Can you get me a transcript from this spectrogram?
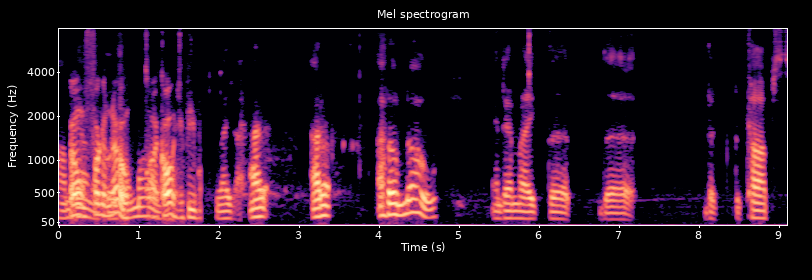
calm I don't Like, fucking know. why I called you people. like I, I don't I don't know. And then like the the the the cops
